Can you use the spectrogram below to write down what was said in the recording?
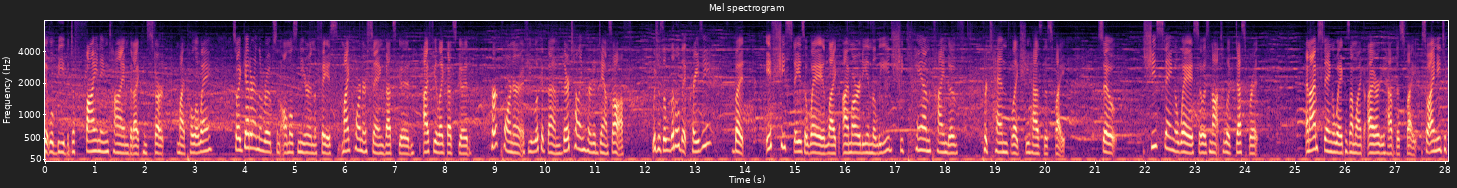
that will be the defining time that I can start my pull away. So I get her in the ropes and almost near in the face. My corner saying, that's good. I feel like that's good her corner, if you look at them, they're telling her to dance off, which is a little bit crazy, but if she stays away like I'm already in the lead, she can kind of pretend like she has this fight. So she's staying away so as not to look desperate. And I'm staying away because I'm like, I already have this fight. So I need to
